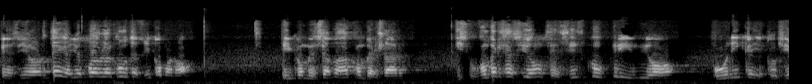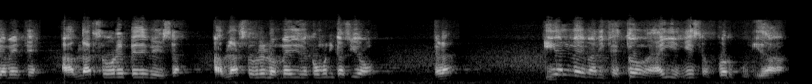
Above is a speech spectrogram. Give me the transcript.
me dice, señor Ortega, ¿yo puedo hablar con usted? Sí, cómo no. Y comenzamos a conversar, y su conversación se circunscribió única y exclusivamente a hablar sobre PDVSA, a hablar sobre los medios de comunicación, ¿verdad? Y él me manifestó ahí en esa oportunidad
